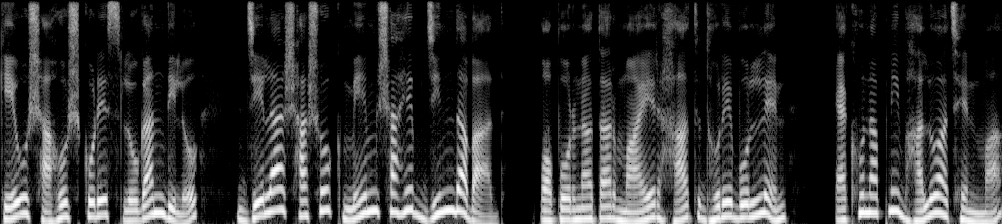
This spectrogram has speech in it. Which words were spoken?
কেউ সাহস করে স্লোগান দিল, জেলা শাসক মেম সাহেব জিন্দাবাদ। অপর্ণা তার মায়ের হাত ধরে বললেন, এখন আপনি ভালো আছেন, মা।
